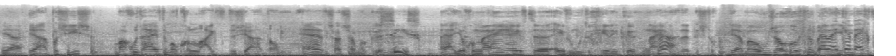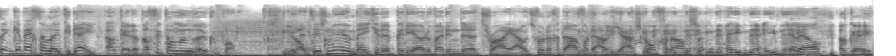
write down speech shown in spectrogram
ja. Ja, precies. Maar goed, hij heeft hem ook geliked. Dus ja, dan, hè, het zou het zomaar kunnen. Precies. Nou ja, Jochem Meijer heeft eh, even moeten grinniken. Nou ja, Ja. dat is toch... Ja, maar hoezo hoort het dan bij Nee, maar ik, heb echt, ik heb echt een leuk idee. Oké, dat, dat vind ik dan een leuke plan. Nu al. Het is nu een beetje de periode waarin de try-outs worden gedaan voor de oudejaarsconferentie. Nee, nee, nee, nee. Jawel. Oké.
